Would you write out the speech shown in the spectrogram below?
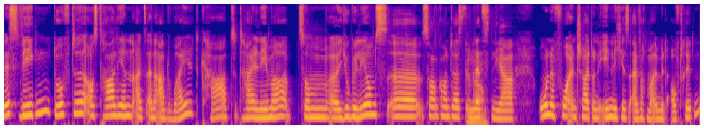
deswegen durfte Australien als eine Art Wildcard-Teilnehmer zum äh, Jubiläums-Song Contest im Genau. letzten Jahr ohne Vorentscheid und ähnliches einfach mal mit auftreten.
